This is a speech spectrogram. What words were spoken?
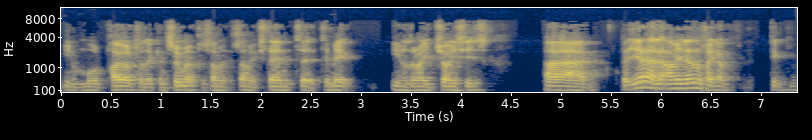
you know more power to the consumer to some some extent to, to make you know the right choices. Uh, but yeah, I mean, another thing I think we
